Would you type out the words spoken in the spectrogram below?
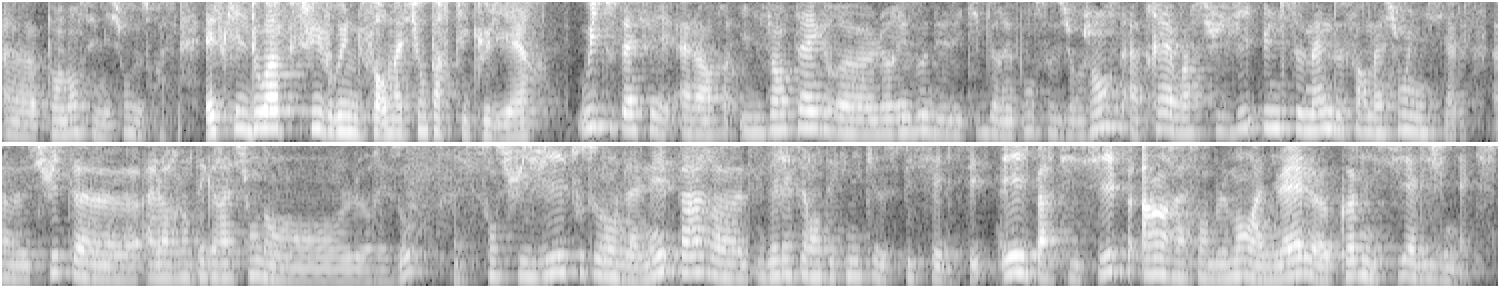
euh, pendant ces missions de trois semaines. Est-ce qu'ils doivent suivre une formation particulière? Oui, tout à fait. Alors, ils intègrent euh, le réseau des équipes de réponse aux urgences après avoir suivi une semaine de formation initiale. Euh, suite à leur intégration dans le réseau, ils sont suivis tout au long de l'année par des référents techniques spécialisés et ils participent à un rassemblement annuel comme ici à Ligignac.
